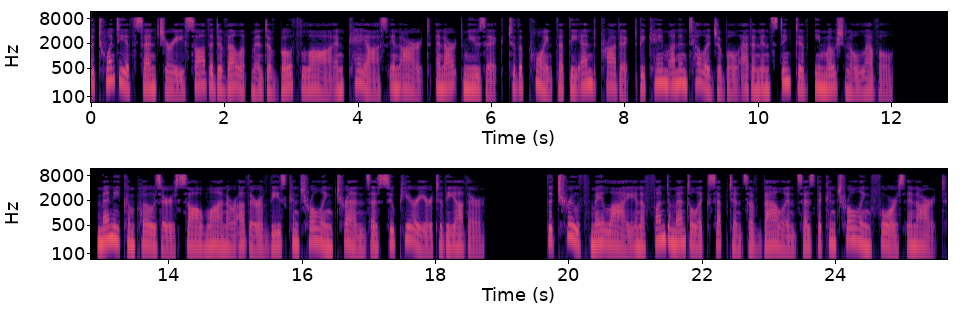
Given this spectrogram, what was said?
The 20th century saw the development of both law and chaos in art and art music to the point that the end product became unintelligible at an instinctive, emotional level. Many composers saw one or other of these controlling trends as superior to the other. The truth may lie in a fundamental acceptance of balance as the controlling force in art.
